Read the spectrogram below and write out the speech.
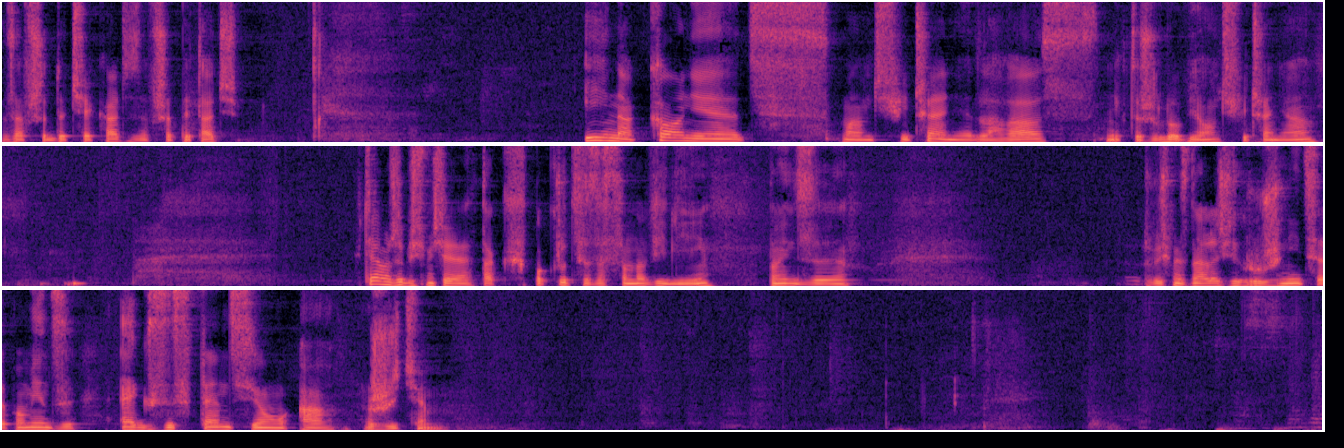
zawsze dociekać, zawsze pytać. I na koniec mam ćwiczenie dla Was. Niektórzy lubią ćwiczenia. Chciałem, żebyśmy się tak pokrótce zastanowili pomiędzy, żebyśmy znaleźli różnicę pomiędzy egzystencją a życiem. Asystować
